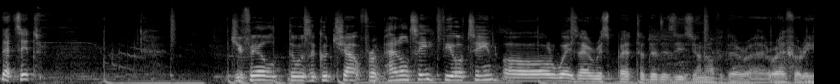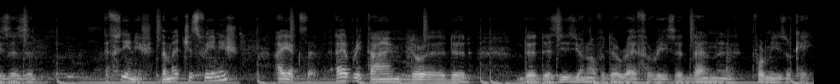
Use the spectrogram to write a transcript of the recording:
That's it. Do you feel there was a good shout for a penalty for your team? Always I respect the decision of the uh, referees. As a finish. The match is finished. I accept every time the, the, the decision of the referees. And then uh, for me it's okay.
